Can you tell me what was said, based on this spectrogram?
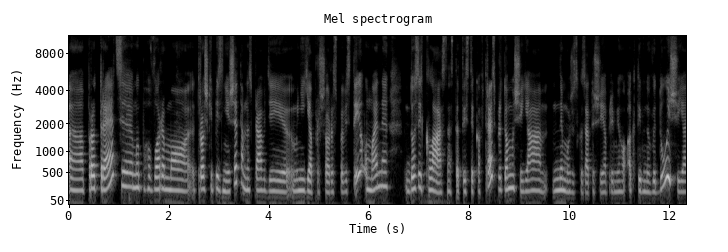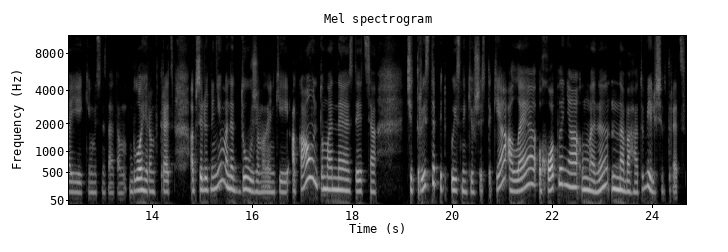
Е, Про трец ми поговоримо трошки пізніше. Там насправді мені є про що розповісти. У мене досить класна статистика в трец, при тому, що я не можу сказати, що я прям його активно веду, і що я є якимось, не знаю, там блогером в трец. Абсолютно ні. У мене дуже маленький аккаунт. У мене здається чи 300 підписників, щось таке, але охоплення у мене набагато більше в Трец.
